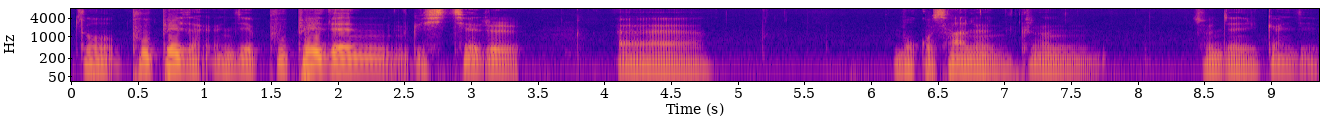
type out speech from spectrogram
또 부패자 이제 부패된 그 시체를 에, 먹고 사는 그런 존재니까 이제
